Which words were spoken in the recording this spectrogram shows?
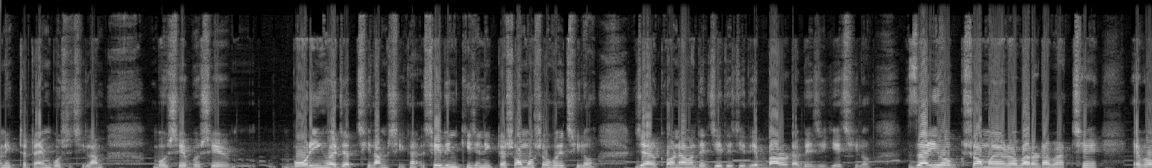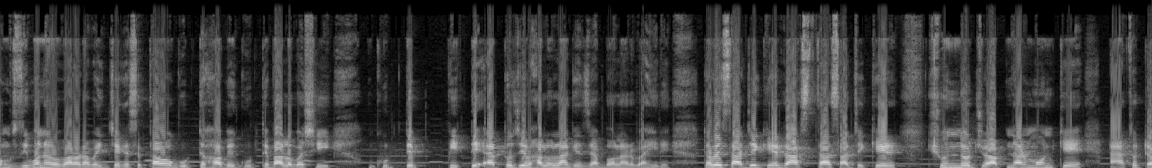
অনেকটা টাইম বসেছিলাম, বসে বসে বোরিং হয়ে যাচ্ছিলাম। সেখানে সেদিন কি জানি একটা সমস্যা হয়েছিল, যার কারণে আমাদের যেতে যেতে বারোটা বেজে গিয়েছিল। যাই হোক, সময়েরও বারোটা বাজছে এবং জীবনেরও বারোটা বেজে গেছে, তাও ঘুরতে হবে, ঘুরতে ভালোবাসি, ঘুরতে ফিরতে এত যে ভালো লাগে যা বলার বাহিরে। তবে সাজেকের রাস্তা, সাজেকের সৌন্দর্য আপনার মনকে এতটা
